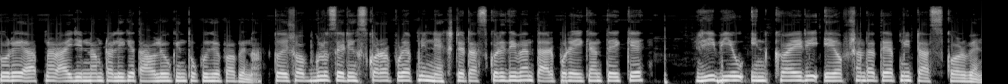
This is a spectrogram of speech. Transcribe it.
করে আপনার আইডির নামটা লিখে তাহলেও কিন্তু খুঁজে পাবে না। তো এই সবগুলো সেটিংস করার পরে আপনি নেক্সটে টাচ করে দিবেন, তারপরে এইখান থেকে রিভিউ ইনকোয়ারি এই অপশানটাতে আপনি টাচ করবেন।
